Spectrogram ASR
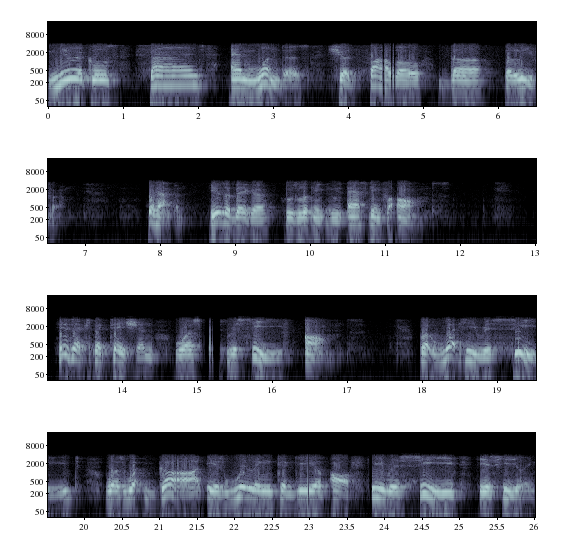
Miracles, signs and wonders should follow the believer. What happened? Here's a beggar who's looking who's asking for alms. His expectation was to receive alms. But what he received was what God is willing to give all. He received his healing.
